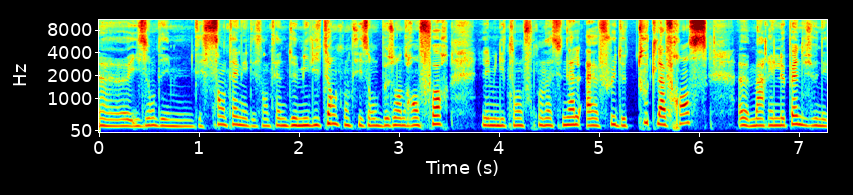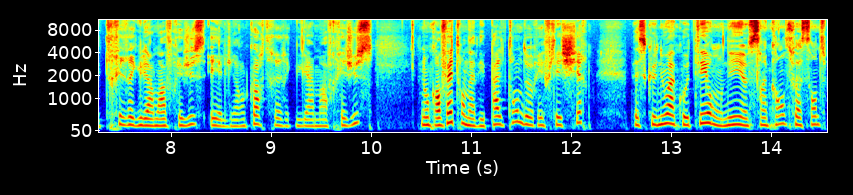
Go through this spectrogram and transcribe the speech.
Euh, ils ont des, centaines et des centaines de militants. Quand ils ont besoin de renforts, les militants Front National affluent de toute la France. Euh, Marine Le Pen venait très régulièrement à Fréjus et elle vient encore très régulièrement à Fréjus. Donc en fait, on n'avait pas le temps de réfléchir parce que nous, à côté, on est 50, 60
